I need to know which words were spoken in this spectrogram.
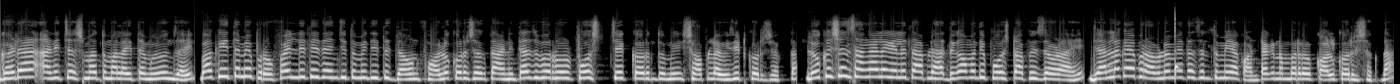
घड्याळ आणि चष्मा तुम्हाला इथं मिळून जाईल. बाकी इथं मी प्रोफाईल देते त्यांची तुम्ही तिथे जाऊन फॉलो करू शकता आणि त्याचबरोबर पोस्ट चेक करून तुम्ही शॉपला व्हिजिट करू शकता. लोकेशन सांगायला गेलं तर आपल्या हदगावमध्ये पोस्ट ऑफिस जवळ आहे. ज्यांना काय प्रॉब्लेम येत असेल तुम्ही या कॉन्टॅक्ट नंबरवर कॉल करू शकता.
